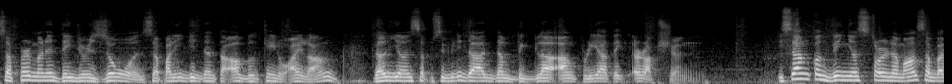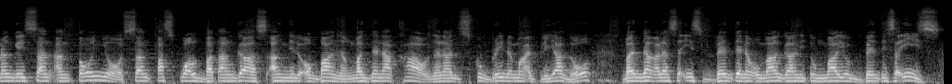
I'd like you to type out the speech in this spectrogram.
sa permanent danger zone sa paligid ng Taal Volcano Island dahil sa posibilidad ng biglaang phreatic eruption. Isang convenience store naman sa barangay San Antonio, San Pascual, Batangas ang nilooban ng magnanakaw na nadiskubre ng mga empleyado bandang alas 6.20 ng umaga nitong Mayo 26.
